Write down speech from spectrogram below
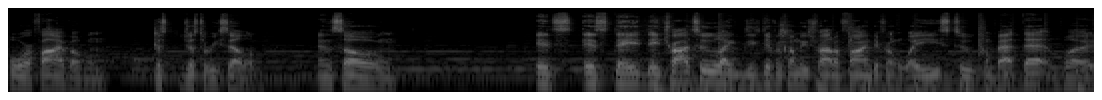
four or five of them just just to resell them. And so it's it's they they try to like these different companies try to find different ways to combat that, but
